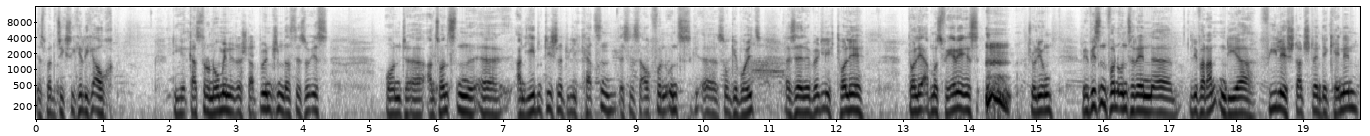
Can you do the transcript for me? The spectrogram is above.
Das wird sich sicherlich auch die Gastronomen in der Stadt wünschen, dass das so ist. Und äh, ansonsten äh, an jedem Tisch natürlich Kerzen. Das ist auch von uns äh, so gewollt, dass es eine wirklich tolle, tolle Atmosphäre ist. Entschuldigung. Wir wissen von unseren äh, Lieferanten, die ja viele Stadtstrände kennen,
